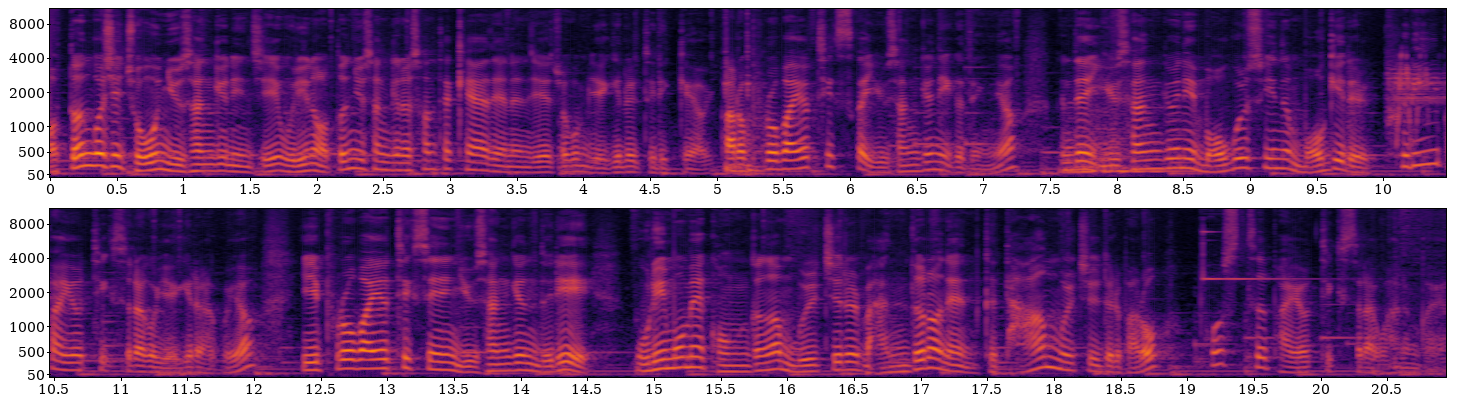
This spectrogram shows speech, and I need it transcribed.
어떤 것이 좋은 유산균인지 우리는 어떤 유산균을 선택해야 되는지 조금 얘기를 드릴게요. 바로 프로바이오틱스가 유산균이거든요. 근데 유산균이 먹을 수 있는 먹이를 프리바이오틱스라고 얘기를 하고요. 이 프로바이오틱스인 유산균들이 우리 몸에 건강한 물질을 만들어낸 그 다음 물질들을 바로 포스트 바이오틱스라고 하는 거예요.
